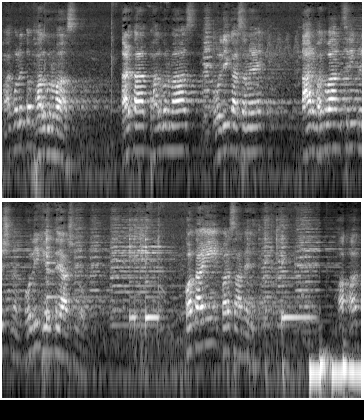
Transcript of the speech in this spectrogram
ফাগ বলে তো ফাল্গুন মাস अर्थात फाल्गुन मास होली का समय আর ভগবান শ্রীকৃষ্ণ হোলি খেলতে আসলো কথাই বরসানে আহাগ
